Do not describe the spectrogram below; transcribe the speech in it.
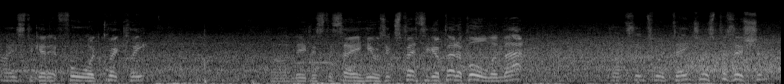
Tries to get it forward quickly. Oh, needless to say, he was expecting a better ball than that. Gets into a dangerous position.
